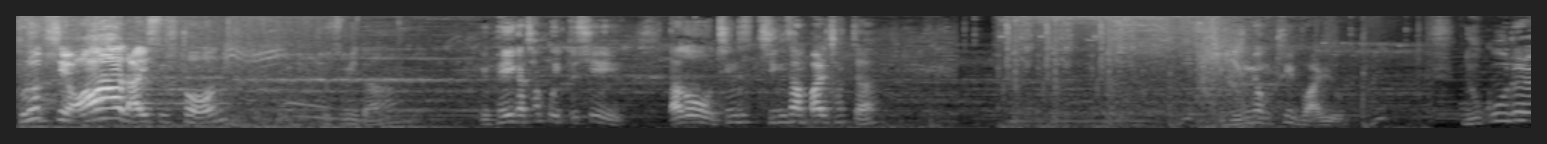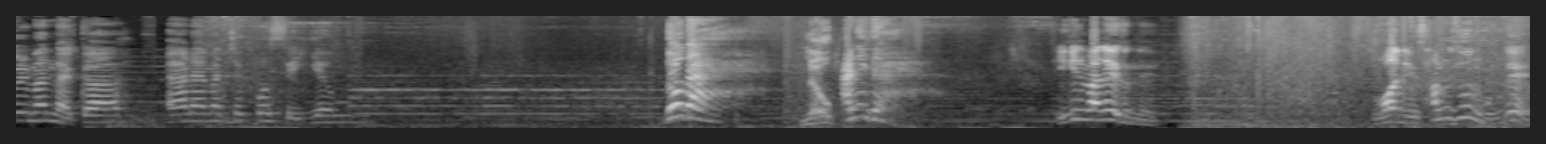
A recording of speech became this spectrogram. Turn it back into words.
그렇지. 아 나이스 스턴. 좋습니다. 이 베이가 찾고 있듯이 나도 징, 징산 빨리 찾자. 6명 투입 완료. 누구를 만날까? 하나 맞춰보세요. 너다! 아니다! 이길만해 근데. 와 근데 삼수는 뭔데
